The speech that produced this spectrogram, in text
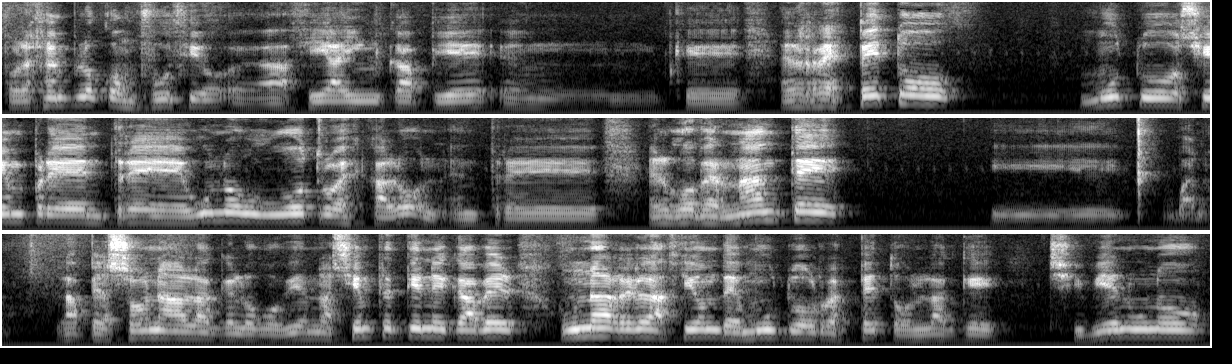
Por ejemplo, Confucio eh, hacía hincapié en que el respeto mutuo siempre entre uno u otro escalón, entre el gobernante y bueno, la persona a la que lo gobierna. Siempre tiene que haber una relación de mutuo respeto en la que si bien uno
